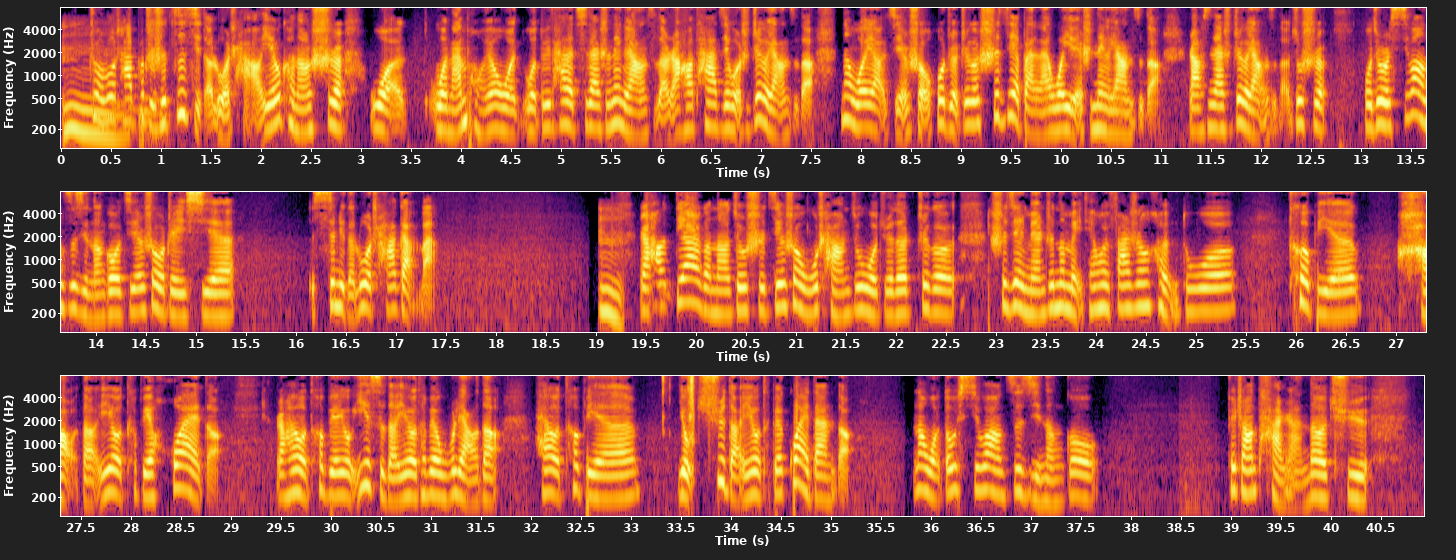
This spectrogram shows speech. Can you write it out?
嗯，这种落差不只是自己的落差啊，也有可能是我我男朋友，我我对他的期待是那个样子的，然后他结果是这个样子的，那我也要接受。或者这个世界本来我以为是那个样子的，然后现在是这个样子的，就是我就是希望自己能够接受这些心里的落差感吧。嗯然后第二个呢，就是接受无常。就我觉得这个世界里面真的每天会发生很多特别好的，也有特别坏的，然后有特别有意思的，也有特别无聊的，还有特别有趣的，也有特别怪诞的。那我都希望自己能够非常坦然的去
